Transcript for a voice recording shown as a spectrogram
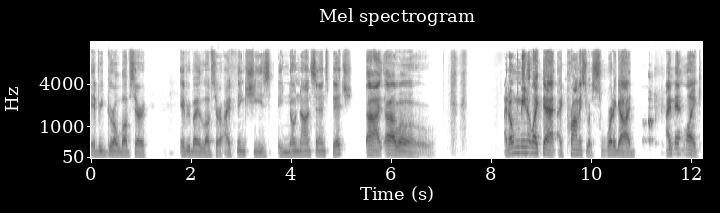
Every girl loves her. Everybody loves her. I think she's a no nonsense bitch. Uh, uh, whoa. I don't mean it like that. I promise you. I swear to God. I meant like,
